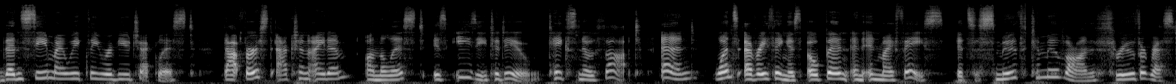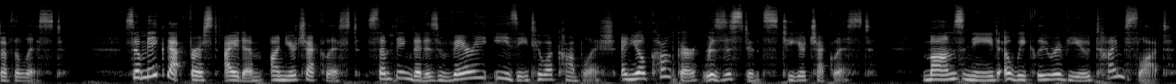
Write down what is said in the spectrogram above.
then see my weekly review checklist, that first action item on the list is easy to do, takes no thought. And once everything is open and in my face, it's smooth to move on through the rest of the list. So make that first item on your checklist something that is very easy to accomplish, and you'll conquer resistance to your checklist. Moms need a weekly review time slot.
